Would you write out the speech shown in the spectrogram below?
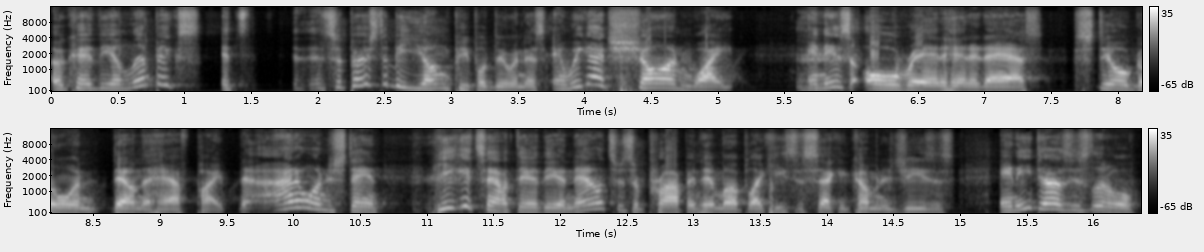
Okay, the Olympics, it's it's supposed to be young people doing this, and we got Shaun White and his old red-headed ass still going down the half pipe. Now, I don't understand. He gets out there, the announcers are propping him up like he's the second coming of Jesus, and he does his little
